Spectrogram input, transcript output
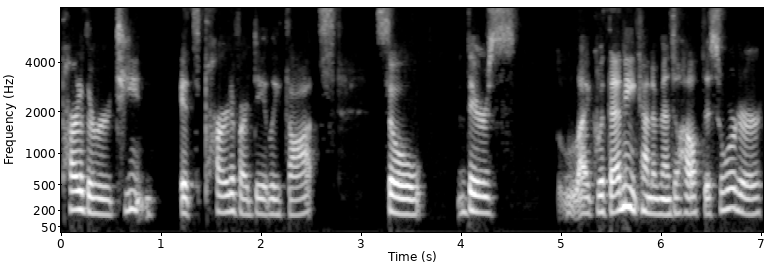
part of the routine. It's part of our daily thoughts. So there's like with any kind of mental health disorder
